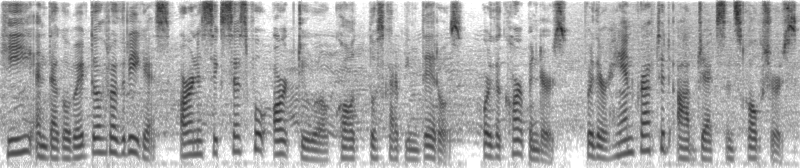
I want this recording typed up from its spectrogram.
He and Dagoberto Rodriguez are in a successful art duo called Los Carpinteros, or the Carpenters, for their handcrafted objects and sculptures.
